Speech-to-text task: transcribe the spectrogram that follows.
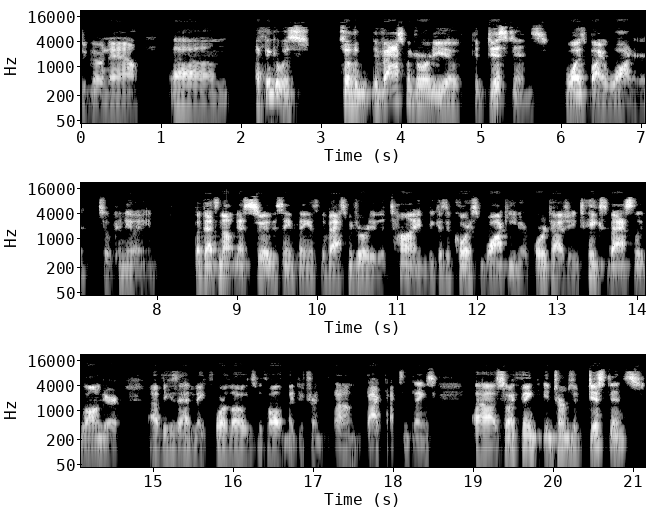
ago now. Um, I think it was so the, the vast majority of the distance was by water, so canoeing, but that's not necessarily the same thing as the vast majority of the time because, of course, walking or portaging takes vastly longer uh, because I had to make four loads with all of my different um, backpacks and things. Uh, so I think in terms of distance,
